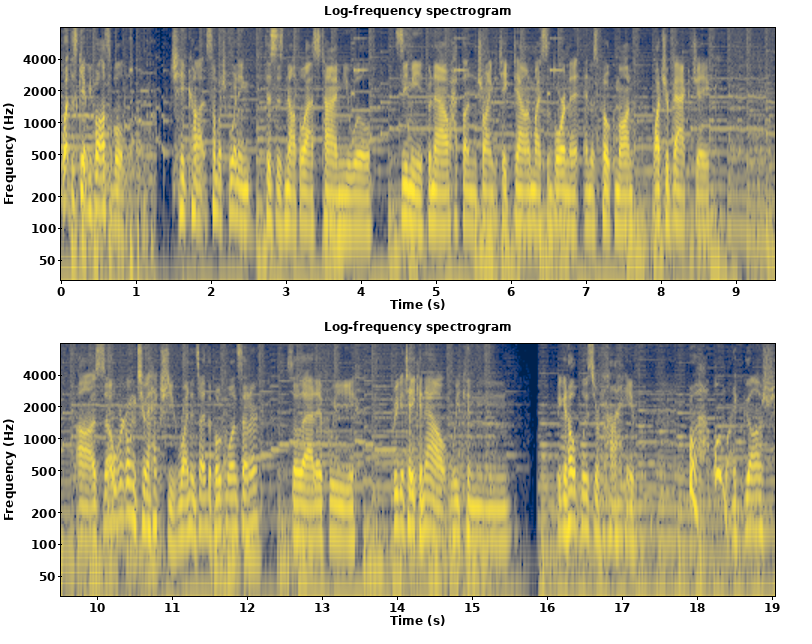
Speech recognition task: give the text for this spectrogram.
What? This can't be possible. Jake caught so much for winning. This is not the last time you will see me. For now, have fun trying to take down my subordinate and this Pokemon. Watch your back, Jake. Uh, so we're going to actually run inside the Pokemon Center so that if we if we get taken out, we can we can hopefully survive. oh my gosh.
